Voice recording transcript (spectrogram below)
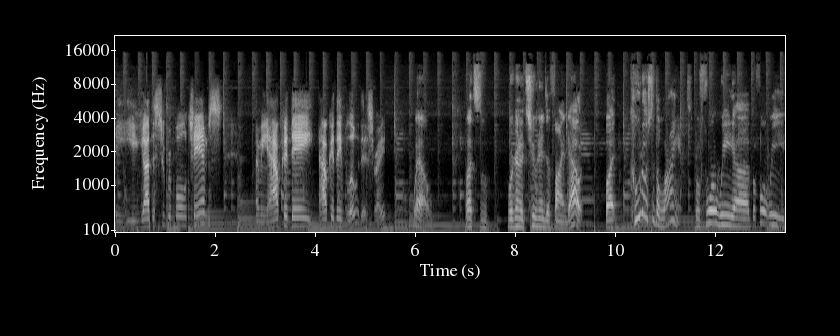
you got the Super Bowl champs. I mean, how could they how could they blow this, right? Well, let's we're going to tune in to find out. But kudos to the Lions. Before we uh, before we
